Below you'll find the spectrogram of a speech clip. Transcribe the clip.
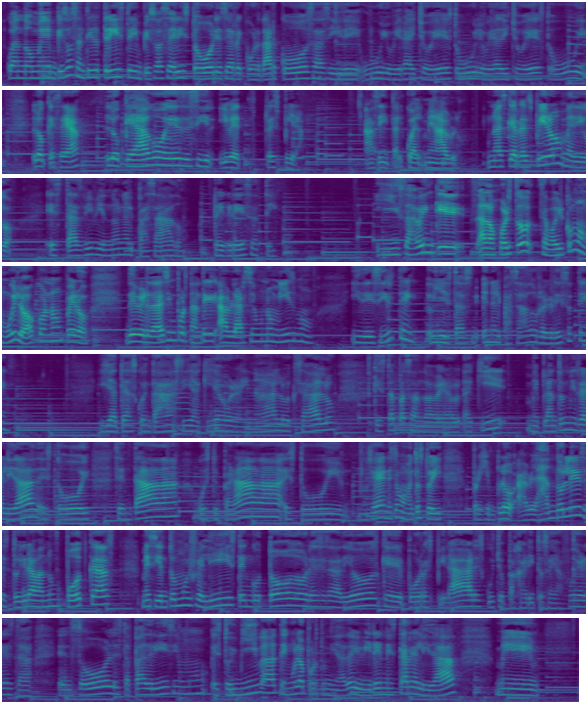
cuando me empiezo a sentir triste y empiezo a hacer historias y a recordar cosas y de, uy, hubiera hecho esto, uy, le hubiera dicho esto, uy, lo que sea, lo que hago es decir, Ivette, respira. Así, tal cual, me hablo. Una vez que respiro, me digo, estás viviendo en el pasado, regrésate. Y saben que a lo mejor esto se va a ir como muy loco, ¿no? Pero de verdad es importante hablarse uno mismo y decirte, oye, estás en el pasado, regrésate. Y ya te das cuenta, ah, sí, aquí ahora inhalo, exhalo. ¿Qué está pasando? A ver, aquí me planto en mi realidad, estoy sentada o estoy parada, estoy, no sé, en este momento estoy, por ejemplo, hablándoles, estoy grabando un podcast me siento muy feliz, tengo todo, gracias a Dios, que puedo respirar, escucho pajaritos allá afuera, está el sol, está padrísimo, estoy viva, tengo la oportunidad de vivir en esta realidad, me,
